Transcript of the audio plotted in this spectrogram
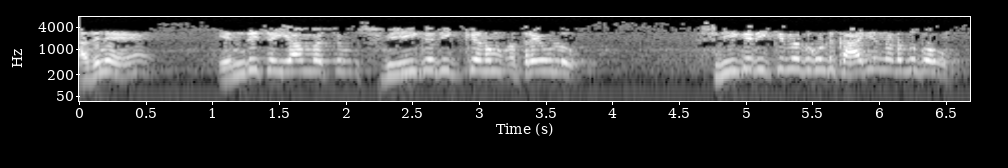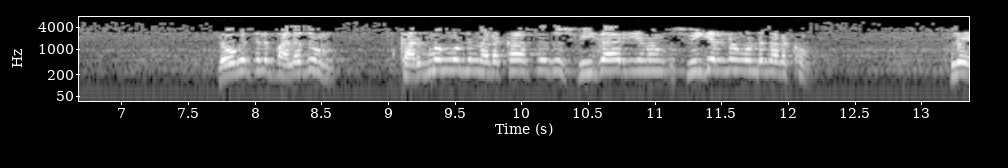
അതിനെ എന്ത് ചെയ്യാൻ പറ്റും? സ്വീകരിക്കണം അത്രയേ ഉള്ളൂ. സ്വീകരിക്കുന്നത് കൊണ്ട് കാര്യം നടന്നു പോകും. ലോകത്തിൽ പലതും കർമ്മം കൊണ്ട് നടക്കാത്തത് സ്വീകാരണം സ്വീകരണം കൊണ്ട് നടക്കും. അല്ലേ?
